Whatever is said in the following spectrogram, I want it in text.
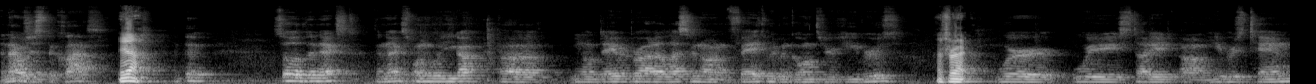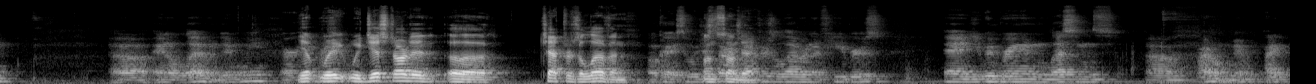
and that was just the class. Yeah, So the next, the next one, what you got? Uh, you know, David brought a lesson on faith. We've been going through Hebrews, that's right. where we studied um, Hebrews ten uh, and eleven, didn't we? Or Yep, Hebrews- we, we just started uh, chapters 11. Okay, so we on just started Sunday. chapters eleven of Hebrews, and you've been bringing lessons. Um, I don't remember. I,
